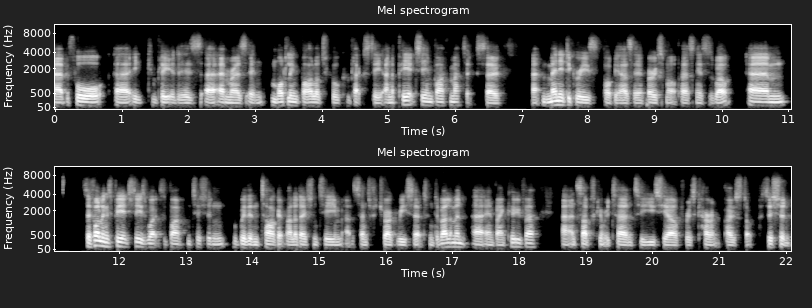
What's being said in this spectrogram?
uh, before uh, he completed his uh, MRes in modeling biological complexity and a PhD in bioinformatics. So uh, many degrees Bobby has here, very smart person is as well. Um, so following his PhD, he's worked as a bioinformatician within the target validation team at the Centre for Drug Research and Development uh, in Vancouver, uh, and subsequent return to UCL for his current postdoc position.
